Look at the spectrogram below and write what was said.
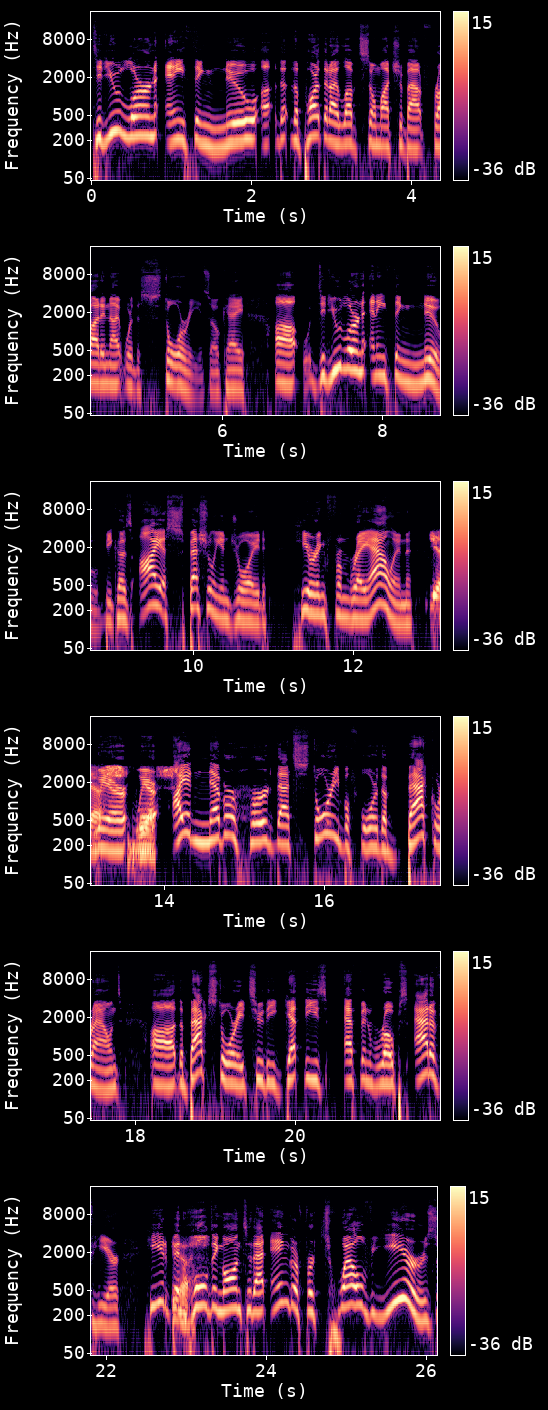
Did you learn anything new? Uh, the the part that I loved so much about Friday night were the stories. Okay, uh, did you learn anything new? Because I especially enjoyed hearing from Ray Allen, yes. where where yes. I had never heard that story before. The background, uh, the backstory to the get these effing ropes out of here. He had been yes. holding on to that anger for 12 years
